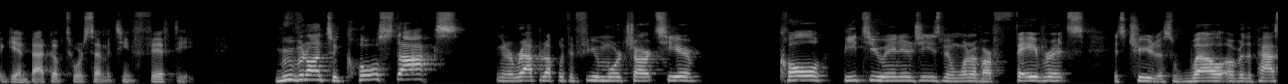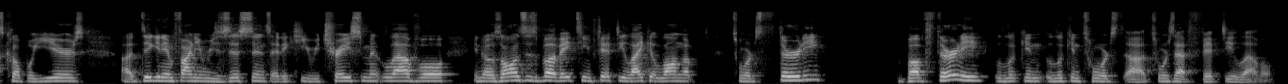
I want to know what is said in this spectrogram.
again back up towards 1750. Moving on to coal stocks. I'm going to wrap it up with a few more charts here. Coal, B2 Energy has been one of our favorites. It's treated us well over the past couple years. Uh, digging in, finding resistance at a key retracement level. You know, as long as it's above 1850, like it long up towards 30. Above 30, looking looking towards uh, towards that 50 level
